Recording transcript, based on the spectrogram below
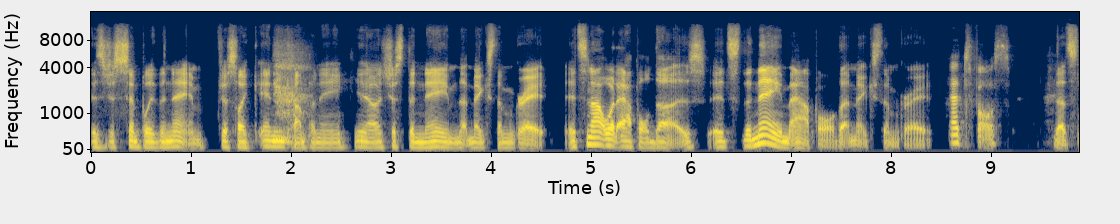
is just simply the name. Just like any company, you know, it's just the name that makes them great. It's not what Apple does. It's the name Apple that makes them great. That's false. That's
